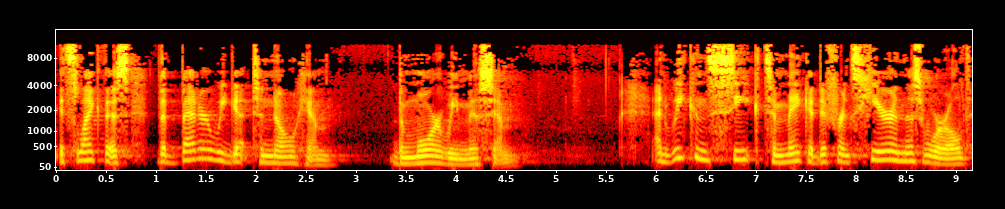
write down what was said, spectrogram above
It's like this the better we get to know Him, the more we miss Him. And we can seek to make a difference here in this world,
